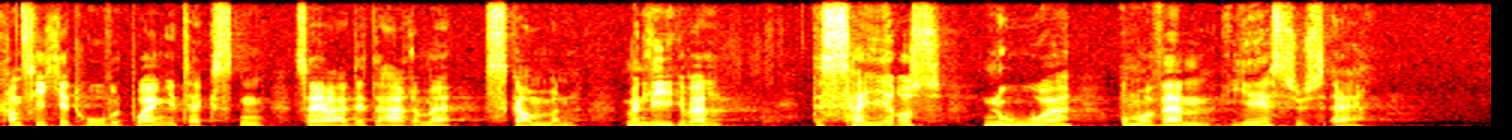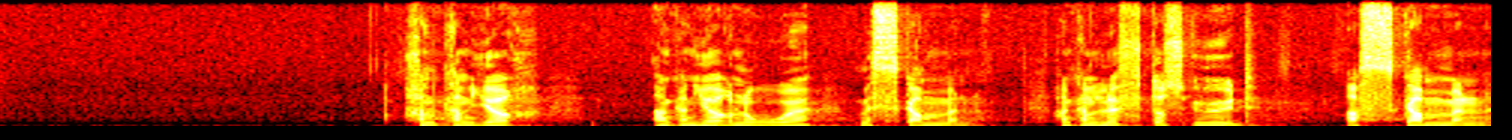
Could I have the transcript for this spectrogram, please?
Kanskje ikke et hovedpoeng i teksten, sier jeg, dette her med skammen. Men likevel, det sier oss noe om hvem Jesus er. Han kan gjøre han kan gjøre noe med skammen. Han kan løfte oss ut av skammen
